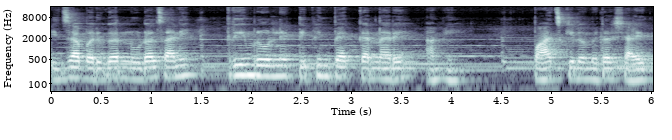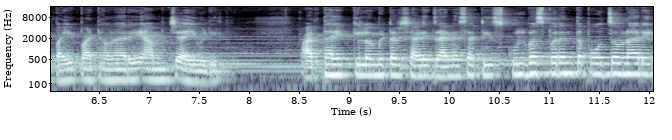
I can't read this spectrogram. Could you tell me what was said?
पिझ्झा बर्गर नूडल्स आणि क्रीम रोलने टिफिन पॅक करणारे आम्ही. पाच किलोमीटर शाळेत पायी पाठवणारे आमचे आईवडील. अर्धा एक किलोमीटर शाळेत जाण्यासाठी स्कूल बसपर्यंत पोहोचवणारे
